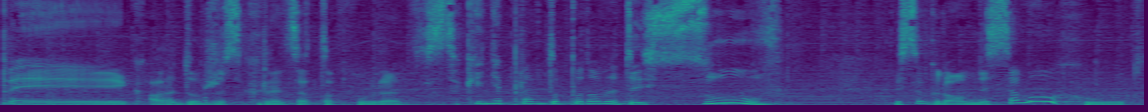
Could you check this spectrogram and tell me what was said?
Pyk! Ale dobrze skręca to furę. To jest takie nieprawdopodobne, to jest SUV! Jest ogromny samochód.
